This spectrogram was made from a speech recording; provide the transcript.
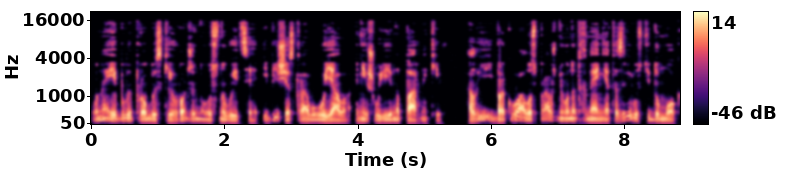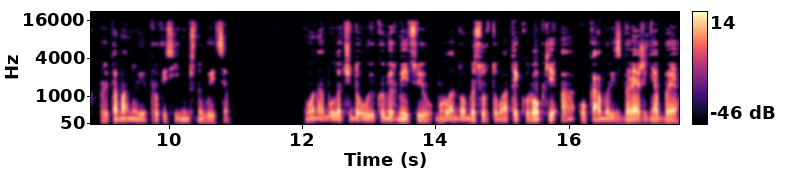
У неї були проблиски вродженого сновиця і більш яскрава уява, ніж у її напарників, але їй бракувало справжнього натхнення та зрілості думок, притаманної професійним сновицям. Вона була чудовою комірницею, могла добре сортувати коробки А у камері збереження Б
